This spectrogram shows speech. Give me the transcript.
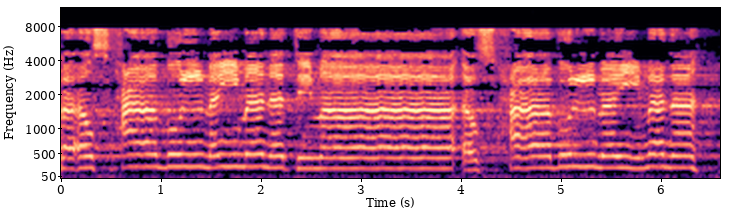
فأصحاب الميمنة ما أصحاب الميمنة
